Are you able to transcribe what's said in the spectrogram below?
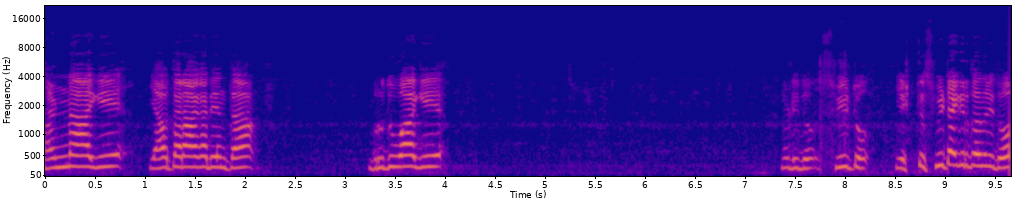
ಸಣ್ಣ ಆಗಿ ಯಾವ ಥರ ಆಗದೆ ಅಂತ ಮೃದುವಾಗಿ ನೋಡಿ ಇದು ಸ್ವೀಟು. ಎಷ್ಟು ಸ್ವೀಟ್ ಆಗಿರುತ್ತೆ ಅಂದ್ರೆ ಇದು?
